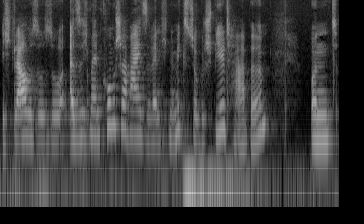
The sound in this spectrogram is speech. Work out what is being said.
ich glaube so, so, also ich meine, komischerweise, wenn ich eine Mixture gespielt habe und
